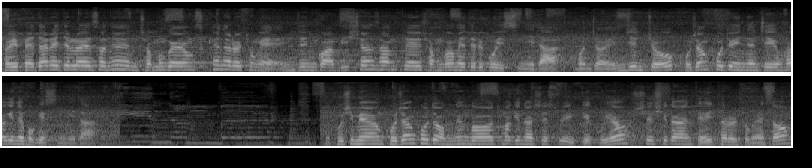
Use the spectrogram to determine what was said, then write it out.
저희 배달의 딜러에서는 전문가용 스캐너를 통해 엔진과 미션 상태 점검해 드리고 있습니다. 먼저 엔진 쪽 고장 코드 있는지 확인해 보겠습니다. 보시면 고장 코드 없는 것 확인하실 수 있겠고요. 실시간 데이터를 통해서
